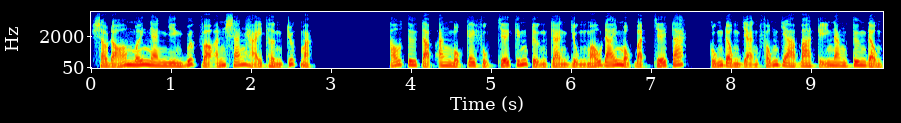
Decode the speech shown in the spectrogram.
sau đó mới ngang nhiên bước vào ánh sáng hải thần trước mặt. Áo tư tạp ăn một cây phục chế kính tượng tràn dùng máu đái một bạch chế tác, cũng đồng dạng phóng ra ba kỹ năng tương đồng,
